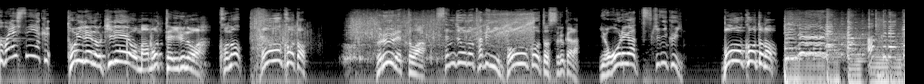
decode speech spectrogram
小林製薬。トイレの綺麗を守っているのはこの防護コート。ブルーレットは洗浄のたびに防護コートするから汚れがつきにくい。防護コートの。ブルーレット置くだけ。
